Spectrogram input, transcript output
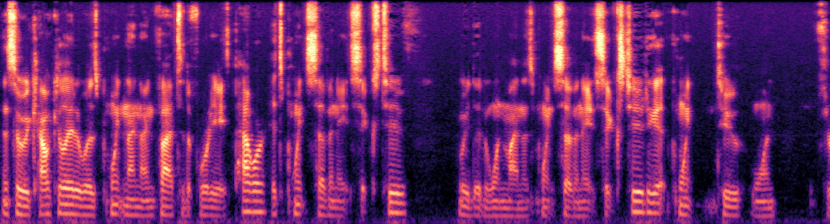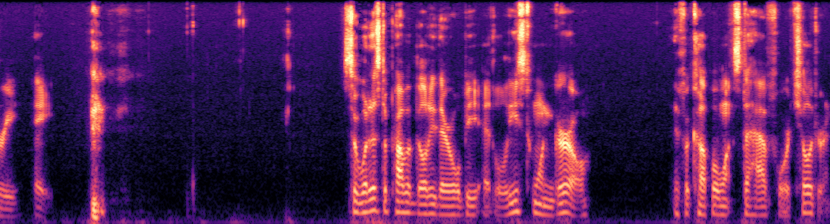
And so we calculated was 0.995 to the 48th power. It's 0.7862. We did 1 minus 0.7862 to get 0.2138. so what is the probability there will be at least one girl if a couple wants to have four children?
